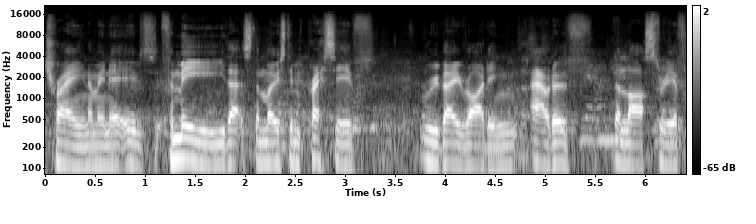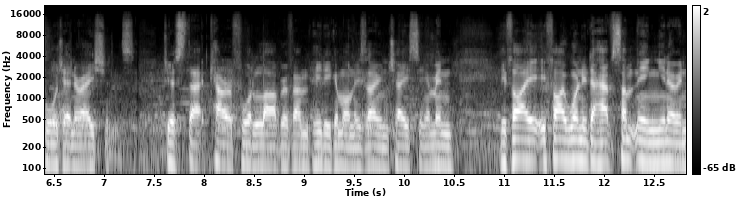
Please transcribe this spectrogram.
train. I mean, it was for me that's the most impressive Roubaix riding out of the last three or four generations. Just that Carrefour de l'Arbre Van Petegem on his own chasing. I mean, if I if I wanted to have something, you know, a,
